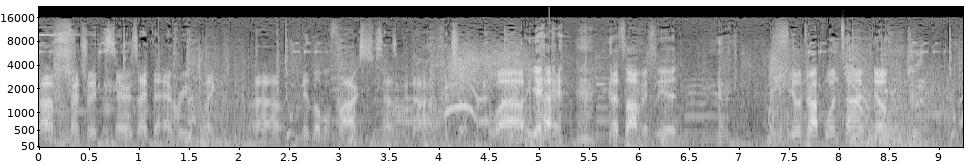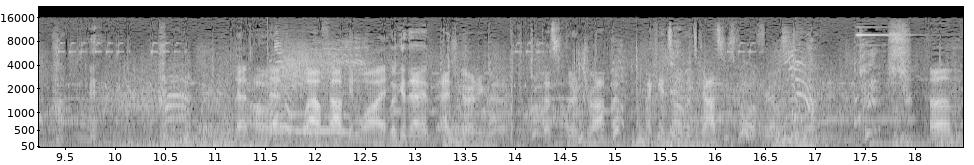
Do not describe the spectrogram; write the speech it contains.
uh, perpetuate the stereotype that every like uh, mid-level Fox just has a Kadano. Wow, yeah. That's obviously it. Steel drop one time? Nope. That, Oh. that, wow, Falcon, why? Look at that edge guarding though. That's what they're dropping. I can't tell if it's Gahtzu's fault or Fearless. Um,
